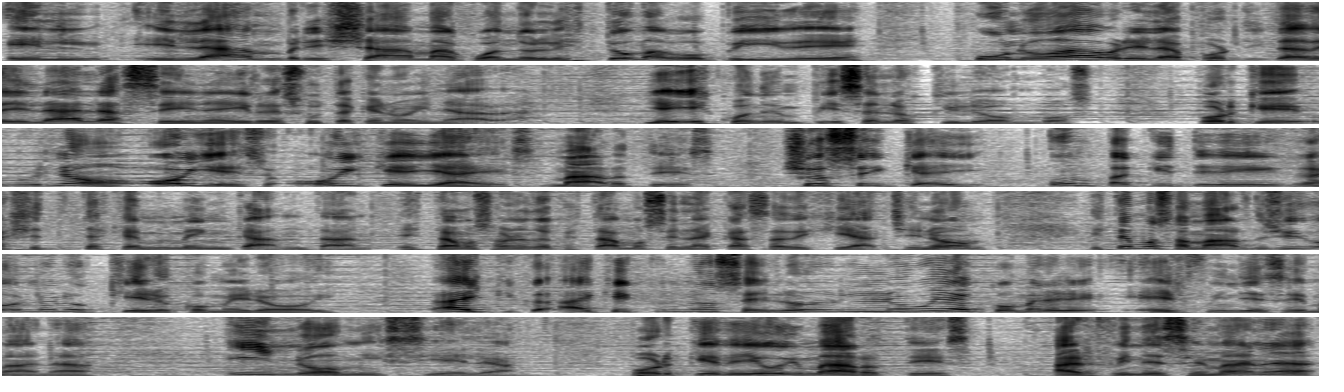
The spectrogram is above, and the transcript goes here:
el, el hambre llama, cuando el estómago pide, uno abre la puertita de la alacena y resulta que no hay nada. Y ahí es cuando empiezan los quilombos. Porque, no, hoy es, hoy qué día es, martes. Yo sé que hay un paquete de galletitas que a mí me encantan. Estamos hablando que estamos en la casa de GH, ¿no? Estamos a martes. Yo digo, no lo quiero comer hoy. Hay que, no sé, lo, voy a comer el, fin de semana. Y no, mi ciela. Porque de hoy martes al fin de semana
